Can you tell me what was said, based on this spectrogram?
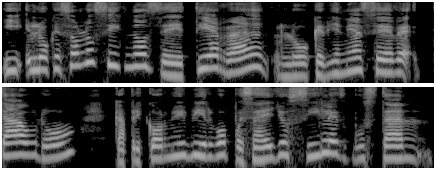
Y lo que son los signos de tierra, lo que viene a ser Tauro, Capricornio y Virgo, pues a ellos sí les gustan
